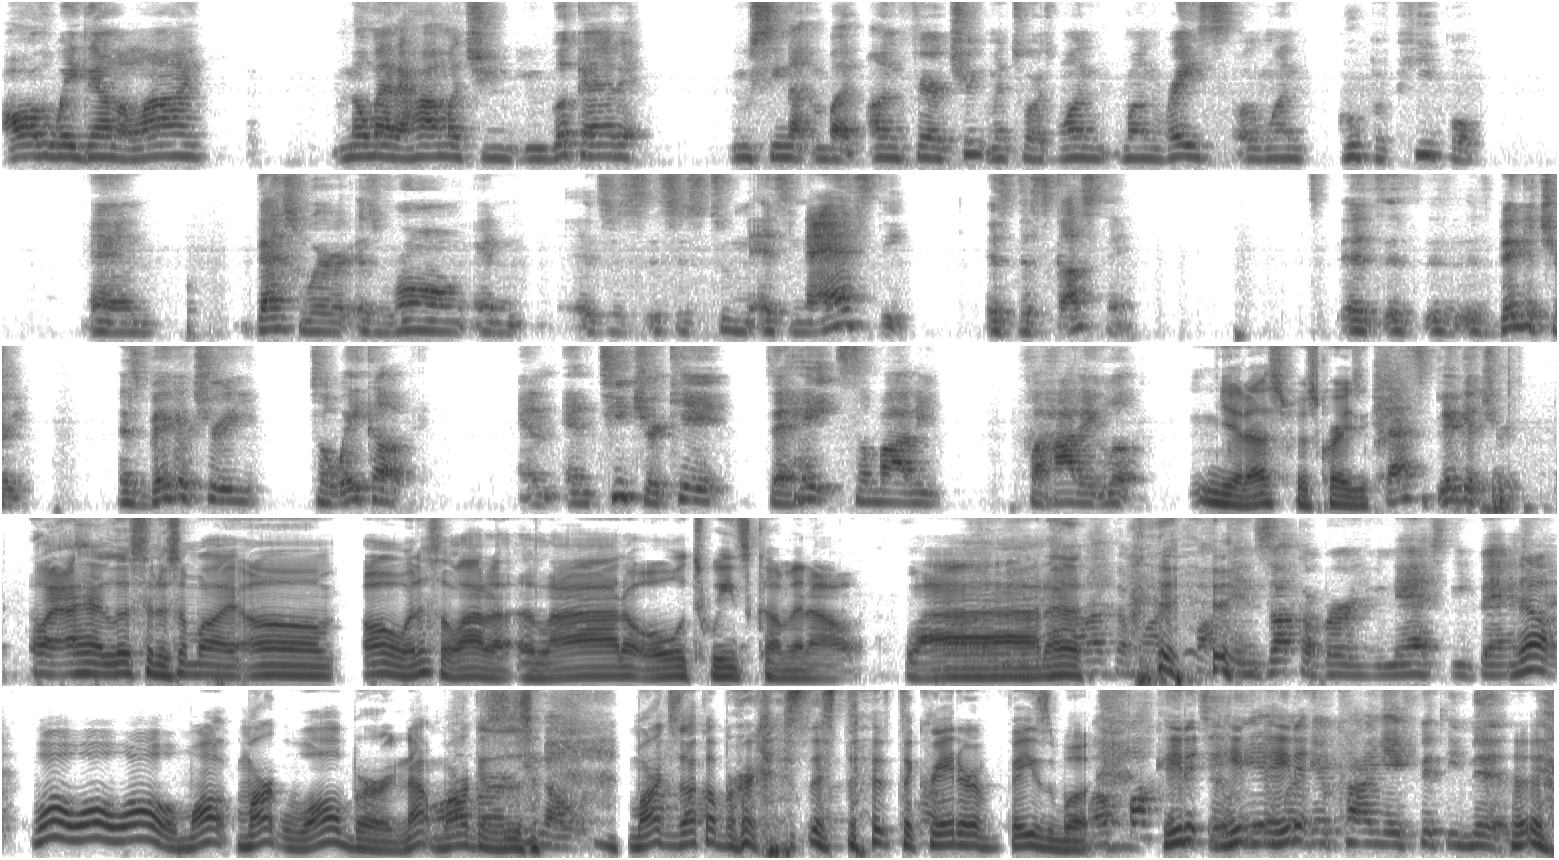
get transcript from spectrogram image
all the way down the line. No matter how much you you look at it, you see nothing but unfair treatment towards one one race or one group of people, and that's where it's wrong. And it's just it's just too it's nasty. It's disgusting. It's it's, it's, it's bigotry. It's bigotry to wake up and and teach your kid to hate somebody for how they look. Yeah, that's what's crazy. That's bigotry. Like I had listened to somebody. Um. Oh, and there's a lot of a lot of old tweets coming out. Lot Shout of. fucking Zuckerberg, you nasty bastard. No, whoa, whoa, whoa! Mark Mark Wahlberg, not Marcus. Wahlberg, Is, you know, Mark Zuckerberg is this, the, the creator of Facebook. well, fuck He did- he- He, he did- give Kanye fifty mil.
